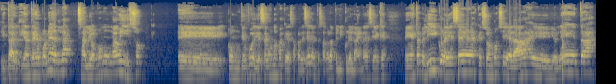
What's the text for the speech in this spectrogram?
y tal. Y antes de ponerla, salió como un aviso eh, con un tiempo de 10 segundos para que desapareciera. Empezaron la película y la decía que en esta película hay escenas que son consideradas eh, violentas,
